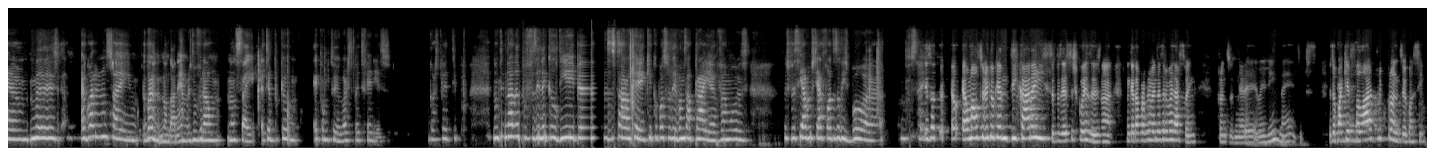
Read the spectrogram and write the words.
um, mas agora não sei. Agora não dá, né? Mas no verão, não sei. Até porque eu, é como tu, eu gosto bem de férias. Gosto de tipo. Não ter nada para fazer naquele dia e pensar, ok, o que é que eu posso fazer? Vamos à praia, vamos, vamos passear, vamos tirar fotos a Lisboa Exato. É, é uma altura que eu quero me dedicar a isso, a fazer essas coisas, não, é? não quero estar propriamente a trabalhar, bem, pronto, o dinheiro é bem-vindo, né? Tipo, eu estou para aqui a falar porque, pronto, eu consigo,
